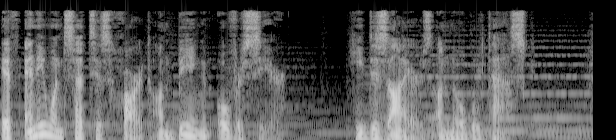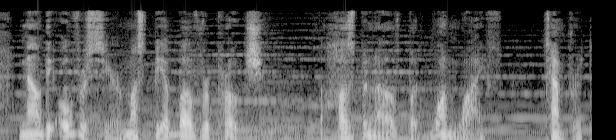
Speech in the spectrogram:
If anyone sets his heart on being an overseer, he desires a noble task. Now the overseer must be above reproach, the husband of but one wife, temperate,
